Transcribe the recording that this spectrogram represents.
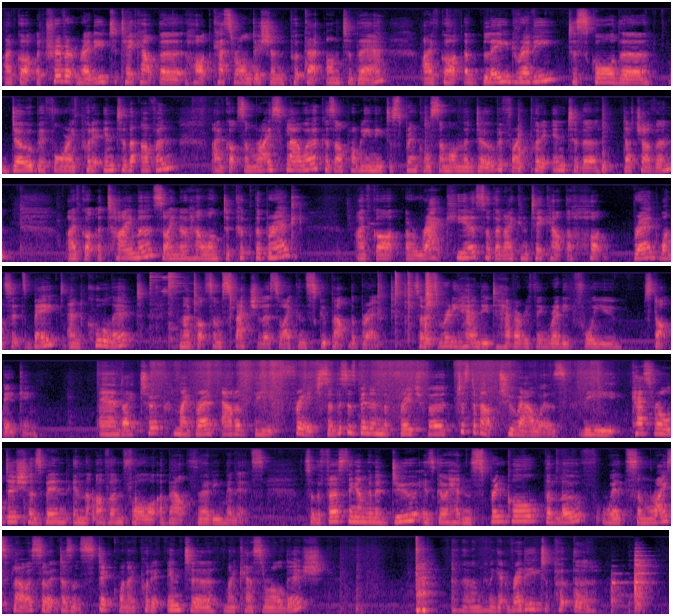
I've got a trivet ready to take out the hot casserole dish and put that onto there I've got a blade ready to score the dough before I put it into the oven I've got some rice flour because I'll probably need to sprinkle some on the dough before I put it into the Dutch oven. I've got a timer so I know how long to cook the bread. I've got a rack here so that I can take out the hot bread once it's baked and cool it. And I've got some spatula so I can scoop out the bread. So it's really handy to have everything ready before you start baking and I took my bread out of the fridge. So this has been in the fridge for just about two hours. The casserole dish has been in the oven for about 30 minutes. So the first thing I'm going to do is go ahead and sprinkle the loaf with some rice flour so it doesn't stick when I put it into my casserole dish. And then I'm going to get ready to put the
